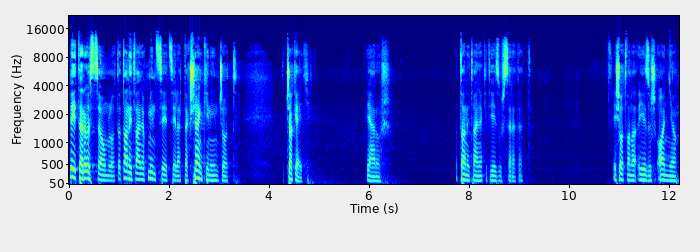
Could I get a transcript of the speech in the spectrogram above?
Péter összeomlott, a tanítványok mind szétszélettek, senki nincs ott. Csak egy. János. A tanítvány, akit Jézus szeretett. És ott van a Jézus anyja.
